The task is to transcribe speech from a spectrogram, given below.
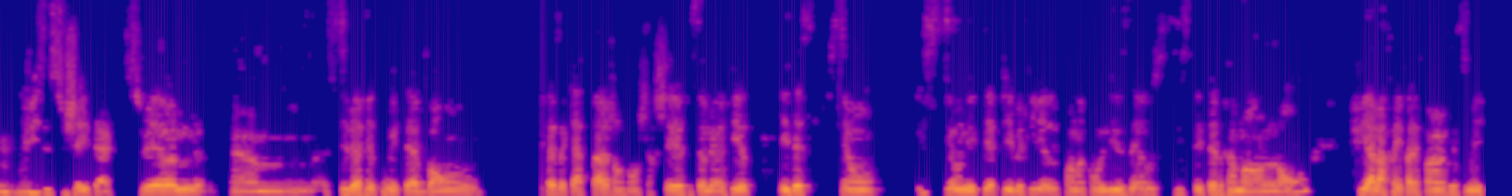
Mmh Puis, si le sujet était actuel, euh, si le rythme était bon. Il faisait quatre pages, donc on cherchait ça, le rythme, les descriptions, si on était fébrile pendant qu'on lisait ou si c'était vraiment long. Puis à la fin, il fallait faire un résumé.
